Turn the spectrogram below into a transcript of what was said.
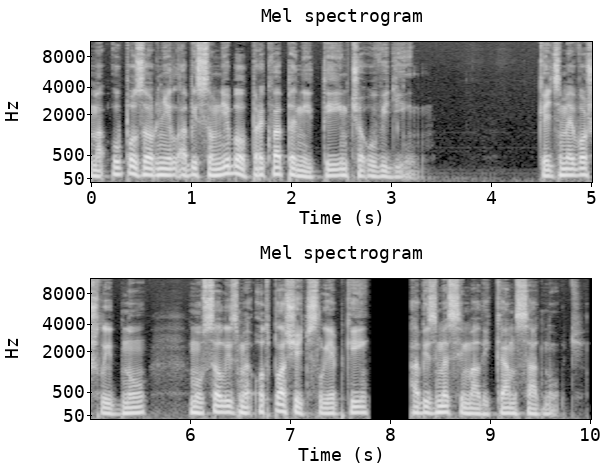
ma upozornil, aby som nebol prekvapený tým, čo uvidím. Keď sme vošli dnu, museli sme odplašiť sliepky, aby sme si mali kam sadnúť.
